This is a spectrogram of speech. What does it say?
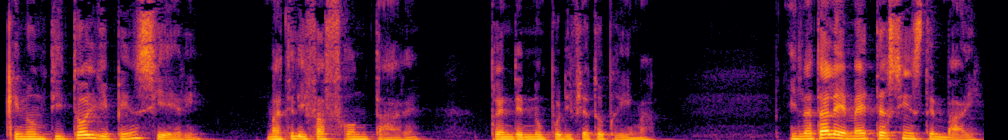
che non ti toglie i pensieri, ma te li fa affrontare, prendendo un po' di fiato prima. Il Natale è mettersi in stand-by,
